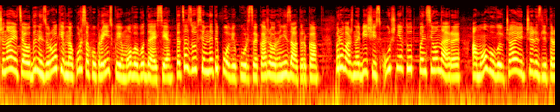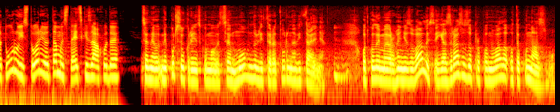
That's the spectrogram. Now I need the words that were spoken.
починається один із уроків на курсах української мови в Одесі. Та це зовсім не типові курси, каже організаторка. Переважна більшість учнів тут пенсіонери, а мову вивчають через літературу, історію та мистецькі заходи. Це не, не курси української мови, це мовно-літературна вітальня. От коли ми організувалися, я зразу запропонувала отаку назву.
